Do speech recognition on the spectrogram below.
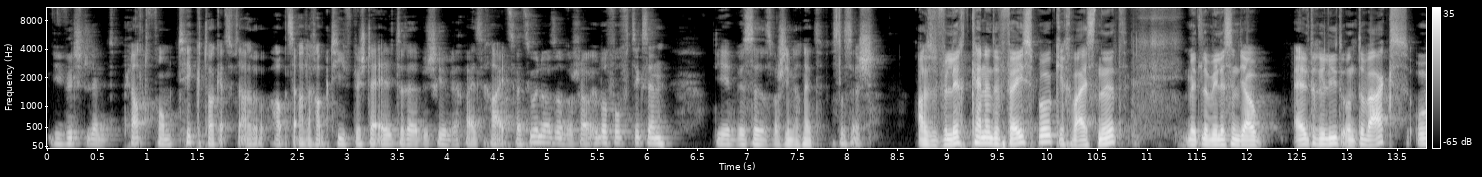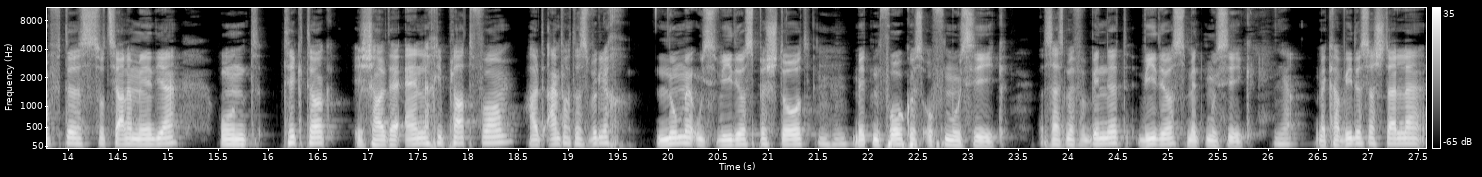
Wie würdest du denn die Plattform TikTok jetzt hauptsächlich aktiv bist, der Ältere beschrieben? Ich weiß, ich habe zwei Zuhörer, die schon über 50 sind die wissen das wahrscheinlich nicht, was das ist. Also vielleicht kennen die Facebook, ich weiß nicht. Mittlerweile sind ja auch ältere Leute unterwegs auf den sozialen Medien und TikTok ist halt eine ähnliche Plattform, halt einfach, dass wirklich nur aus Videos besteht, mhm. mit dem Fokus auf Musik. Das heißt, man verbindet Videos mit Musik. Ja. Man kann Videos erstellen,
